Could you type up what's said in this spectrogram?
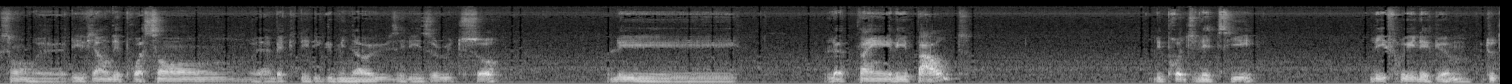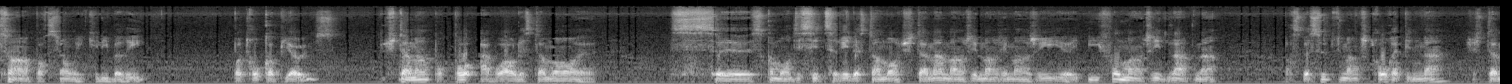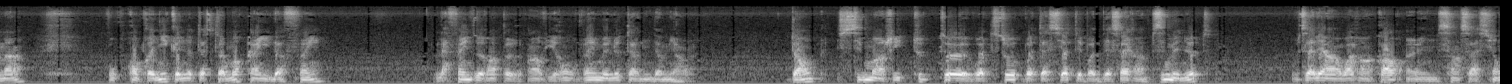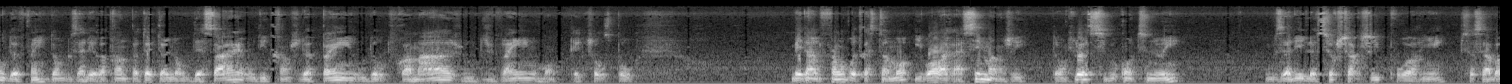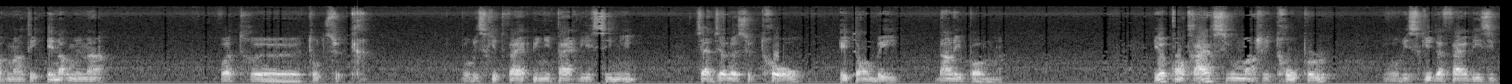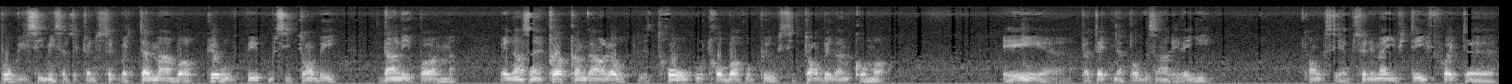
qui sont euh, les viandes et poissons, euh, avec les légumineuses et les œufs, tout ça, le pain et les pâtes, les produits laitiers, les fruits et légumes, tout ça en portions équilibrées, pas trop copieuses, justement pour pas avoir l'estomac, euh, comme on dit, s'étirer l'estomac, justement, manger, manger, manger. Euh, il faut manger lentement, parce que ceux qui mangent trop rapidement, justement, vous comprenez que notre estomac, quand il a faim, la faim dure environ 20 minutes à une demi-heure. Donc, si vous mangez toute euh, votre soupe, votre assiette et votre dessert en 10 minutes, vous allez avoir encore une sensation de faim, donc vous allez reprendre peut-être un autre dessert ou des tranches de pain ou d'autres fromages ou du vin ou bon, quelque chose pour... Mais dans le fond, votre estomac, il va avoir assez mangé. Donc là, si vous continuez, vous allez le surcharger pour rien, ça, ça va augmenter énormément votre euh, taux de sucre. Vous risquez de faire une hyperglycémie, c'est-à-dire le sucre trop haut est tombé dans les pommes. Et au contraire, si vous mangez trop peu, vous risquez de faire des hypoglycémies, ça veut dire que le sucre va être tellement bas que vous pouvez aussi tomber dans les pommes. Mais dans un cas comme dans l'autre, trop ou trop bas, vous pouvez aussi tomber dans le coma. Et euh, peut-être ne pas vous en réveiller. Donc c'est absolument évité. Il faut, euh,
